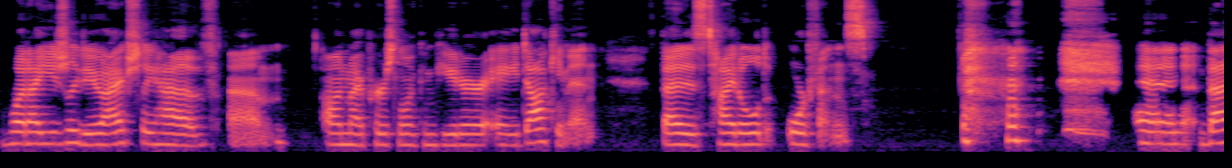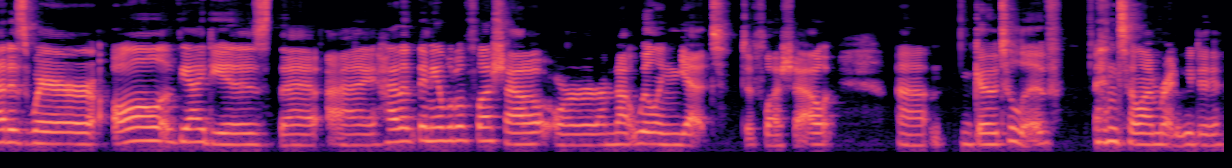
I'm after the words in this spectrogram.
what I usually do, I actually have um, on my personal computer a document that is titled Orphans. and that is where all of the ideas that I haven't been able to flesh out or I'm not willing yet to flesh out um, go to live until I'm ready to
